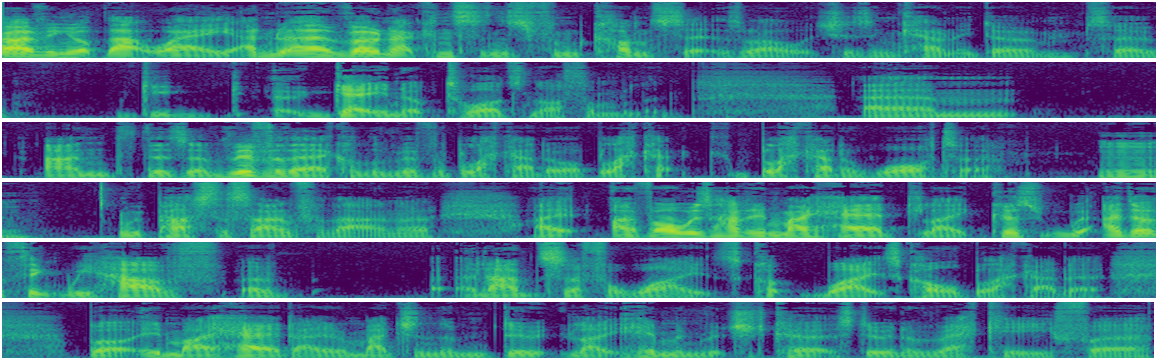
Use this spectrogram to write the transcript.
driving up that way, and uh, Rowan Atkinson's from Consett as well, which is in County Durham. So g- g- getting up towards Northumberland, um, and there's a river there called the River Blackadder or Black Blackadder Water. Mm. We passed the sign for that, and I, I I've always had in my head like because I don't think we have a, an answer for why it's why it's called Blackadder, but in my head I imagine them do like him and Richard Curtis doing a recce for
